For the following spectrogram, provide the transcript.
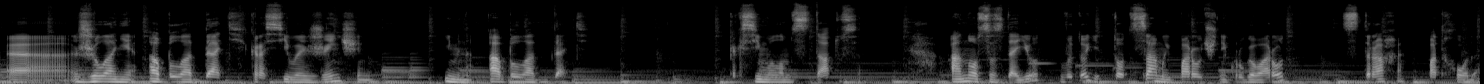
э, желание обладать красивой женщиной, именно обладать, как символом статуса, оно создает в итоге тот самый порочный круговорот страха подхода.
